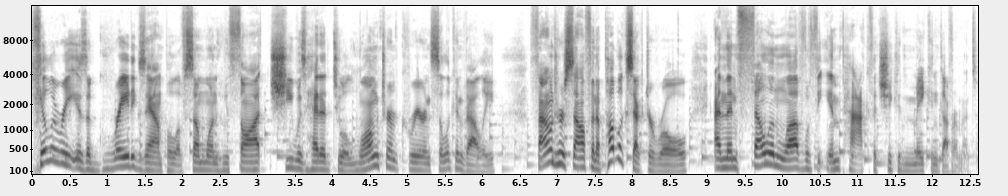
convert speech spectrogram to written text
Hillary is a great example of someone who thought she was headed to a long term career in Silicon Valley, found herself in a public sector role, and then fell in love with the impact that she could make in government.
